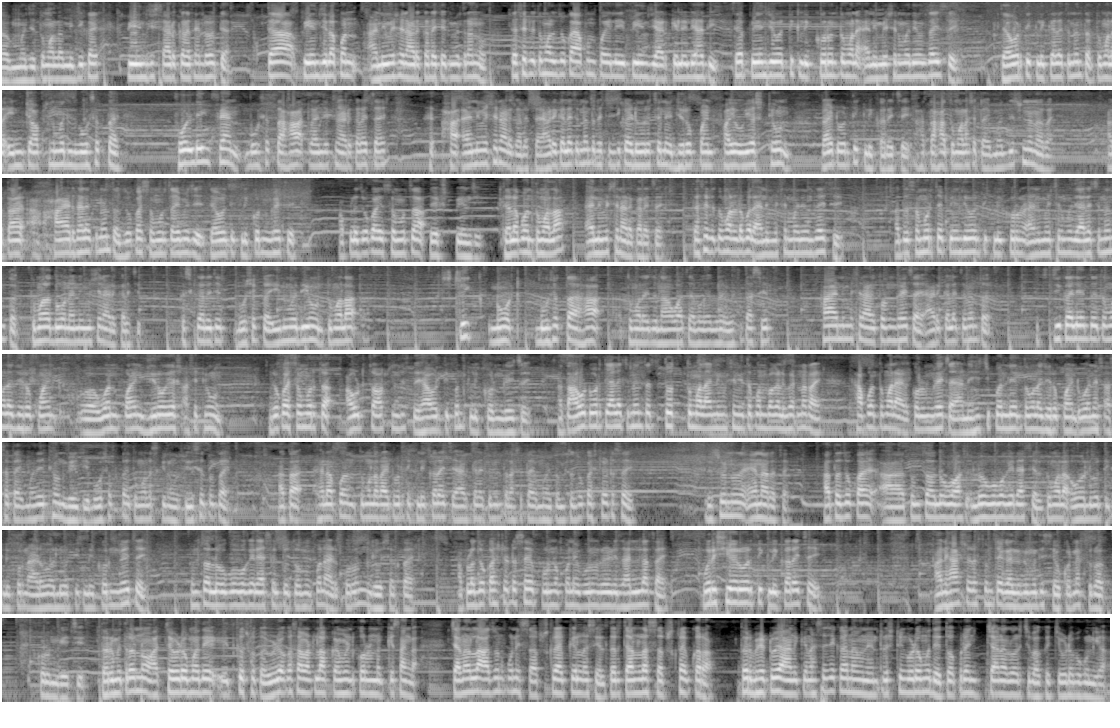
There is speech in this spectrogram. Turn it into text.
म्हणजे तुम्हाला मी जी काय पी एन जी ॲड करायला सांगितलं होत्या त्या पी एन जीला पण ॲनिमेशन ॲड करायचे आहेत मित्रांनो. त्यासाठी तुम्हाला जो काय आपण पहिले पी एन जी ॲड केलेली होती त्या पी एन जीवरती क्लिक करून तुम्हाला ॲनिमेशनमध्ये येऊन जायचं आहे त्यावरती क्लिक केल्याच्यानंतर तुम्हाला इंच्या ऑप्शनमध्येच बघू शकता फोल्डिंग फॅन बघू शकता हा ट्रान्झॅक्शन ॲड करायचा आहे. हा ॲनिमेशन ॲड करायचा आहे. ॲड केल्याच्यानंतर याची जी काय ड्युरेशन आहे झिरो पॉईंट फाईव्ह इयर्स ठेवून राईटवरती क्लिक करायचं आहे आता हा तुम्हाला अशा टाईपमध्ये दिसून येणार आहे. आता हा ॲड झाल्याच्यानंतर जो काय समोरचा इमेज आहे त्यावरती क्लिक करून घ्यायचं आहे आपला जो काही समोरचा टेक्स्ट पी एन जी त्याला पण तुम्हाला ॲनिमेशन ॲड करायचं आहे त्यासाठी तुम्हाला डबल ॲनिमेशनमध्ये येऊन जायचं आहे आता समोरच्या पी एन जीवरती क्लिक करून ॲनिमेशनमध्ये आल्याच्यानंतर तुम्हाला दोन ॲनिमेशन ॲड करायचे कसे करायचे बघू शकता इनमध्ये येऊन तुम्हाला स्ट्रिक नोट बघू शकता हा तुम्हाला याचं नाव वाचा बघायला भेटत असेल. हा ॲनिमेशन ॲड करून घ्यायचा आहे. ॲड केल्याच्यानंतर जी काय लेंथ आहे तुम्हाला zero point one point zero S असे ठेवून जो काय समोरचा आउटचा ऑप्शन दिसतो ह्यावरती पण क्लिक करून घ्यायचं आहे आता आउटवरती आल्याच्यानंतर तोच तुम्हाला ॲनिमेशन इथं पण बघायला भेटणार आहे. हा पण तुम्हाला ॲड करून घ्यायचा आहे आणि ह्याची पण लेन तुम्हाला झिरो पॉईंट वन एस अशा टाईपमध्ये ठेवून घ्यायची बघू शकताय तुम्हाला स्क्रीनवरती दिसतच आहे. आता ह्याला पण तुम्हाला राईटवरती क्लिक करायचं आहे ॲड केल्याच्यानंतर अशा टाईपमध्ये तुमचा जो काय स्टेटस आहे दिसून येणारच आहे. आता जो काय तुमचा लोगो लोगो वगैरे असेल तुम्हाला ओव्हरलीवरती क्लिक करून ॲड ओव्हरलीवरती क्लिक करून घ्यायचं आहे तुमचा लोगो वगैरे असेल तर तुम्ही पण ॲड करून घेऊ शकताय. आपला जो का स्टेटस आहे पूर्णपणे बनून रेडी झालेलाच आहे. वर शेअरवरती क्लिक करायचं आहे आणि हा स्टेटस तुमच्या गॅलरीमध्ये सेव्ह करण्यास सुरुवात करून घ्यायची. तर मित्रांनो आजच्या व्हिडिओमध्ये इतकंच होतं. व्हिडिओ कसा वाटला कमेंट करून नक्की सांगा. चॅनलला अजून कोणी सबस्क्राईब केलं नसेल तर चॅनलला सबस्क्राईब करा. तर भेटूया आणखीन अशाच एका नवीन इंटरेस्टिंग व्हिडिओमध्ये तोपर्यंत चॅनलवरची बाकीचे व्हिडिओ बघून घ्या.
